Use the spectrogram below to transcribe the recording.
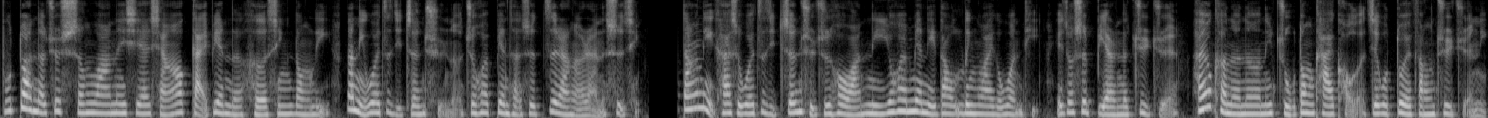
不断的去深挖那些想要改变的核心动力，那你为自己争取呢，就会变成是自然而然的事情。当你开始为自己争取之后啊，你又会面临到另外一个问题，也就是别人的拒绝。很有可能呢，你主动开口了，结果对方拒绝你。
